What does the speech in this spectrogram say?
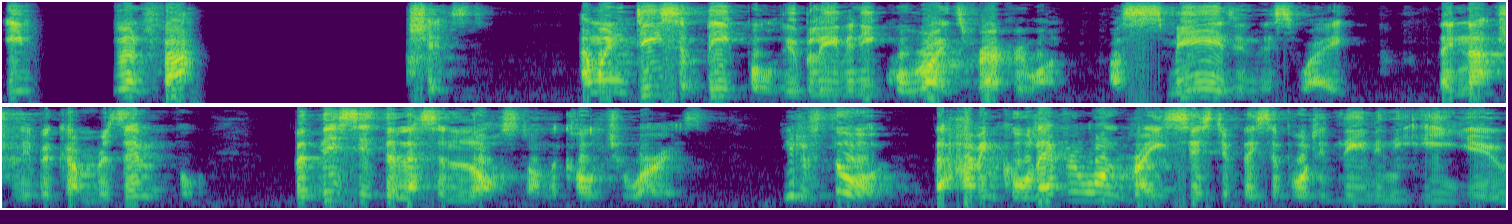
even fascist. And when decent people who believe in equal rights for everyone are smeared in this way, they naturally become resentful. But this is the lesson lost on the culture warriors. You'd have thought that having called everyone racist if they supported leaving the EU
